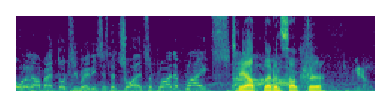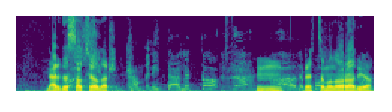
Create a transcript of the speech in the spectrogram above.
All I know about dodgy reddies is to try and supply the plates. Triyatların sattığı. Nerede satıyorlar? Hmm, boss ora diyor.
